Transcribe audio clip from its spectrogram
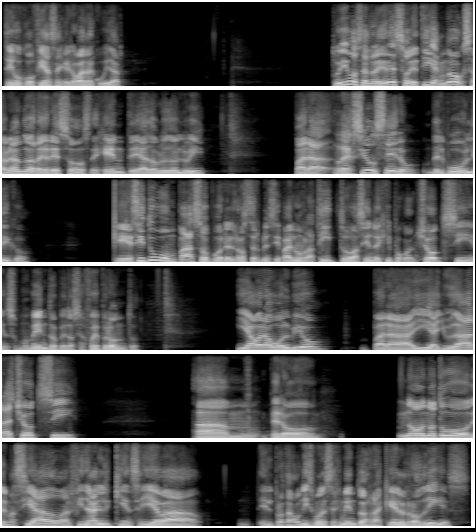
tengo confianza en que lo van a cuidar. Tuvimos el regreso de Tegan Knox, hablando de regresos de gente a WWE, para reacción cero del público, que sí tuvo un paso por el roster principal un ratito, haciendo equipo con Shotzi en su momento, pero se fue pronto. Y ahora volvió para ahí ayudar a Shotzi, pero no, no tuvo demasiado. Al final, quien se lleva el protagonismo del segmento es Raquel Rodríguez,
